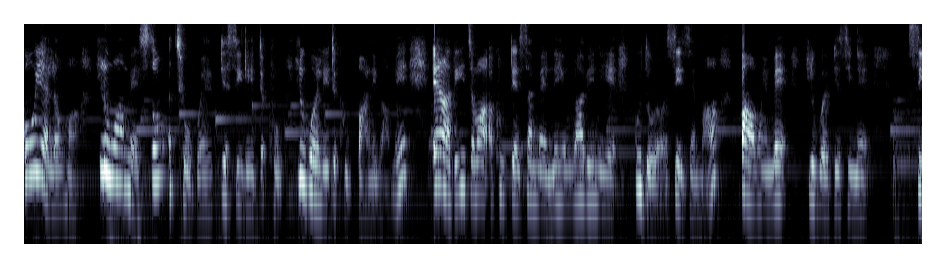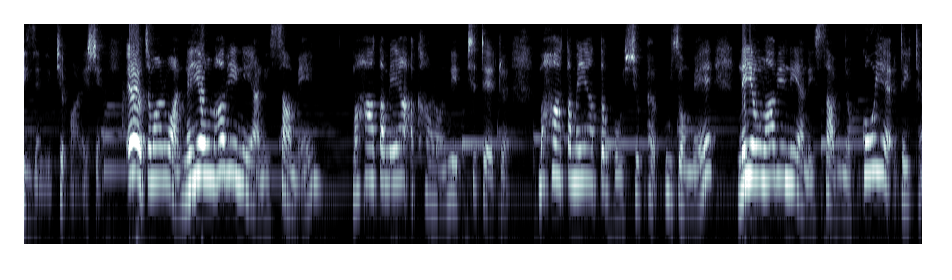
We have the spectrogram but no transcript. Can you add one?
9ရက်လုံးမှာလှူရမယ်စွန်းအချိုပွဲပစ္စည်းလေးတစ်ခုလှူပွဲလေးတစ်ခုပါနေပါမယ်။အဲ့ဒါဒီကျွန်မအခုတင်ဆက်မဲ့နေုံလားပြည့်နေ့ရဲ့ကုသိုလ်တော်အစီအစဉ်မှာပါဝင်မဲ့လှူပွဲပစ္စည်းနဲ့အစီအစဉ်လေးဖြစ်ပါတယ်ရှင်။အဲ့တော့ကျွန်မတို့ကနေုံလားပြည့်နေ့ကနေစမယ်။ မဟာသမယအခါတော်နေ့ဖြစ်တဲ့အတွက်မဟာသမယတုတ်ကိုရွတ်ဖတ်ပူဇော်မယ်။နေုံလားပြည့်နေ့ကနေစပြီးတော့9ရက်အဋိဋ္ဌံ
